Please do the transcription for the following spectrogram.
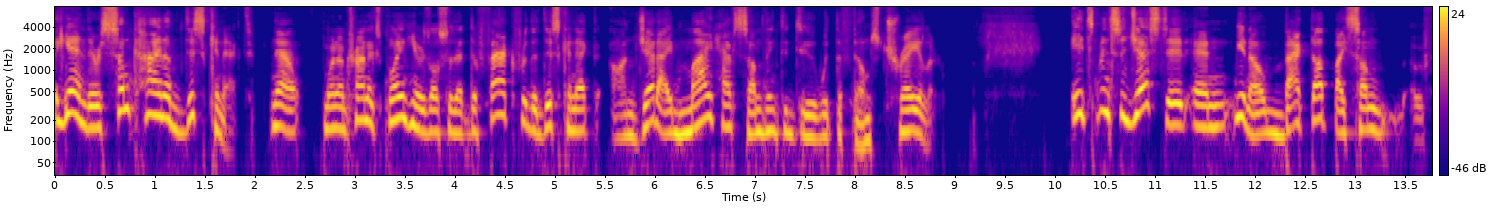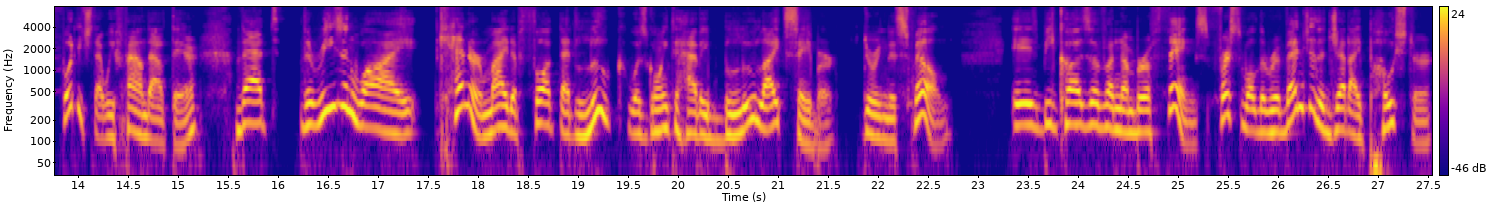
again, there is some kind of disconnect. Now, what I'm trying to explain here is also that the fact for the disconnect on Jedi might have something to do with the film's trailer. It's been suggested and, you know, backed up by some footage that we found out there that the reason why Kenner might have thought that Luke was going to have a blue lightsaber during this film is because of a number of things. First of all, the Revenge of the Jedi poster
